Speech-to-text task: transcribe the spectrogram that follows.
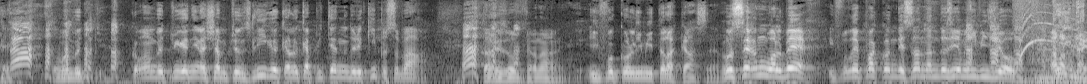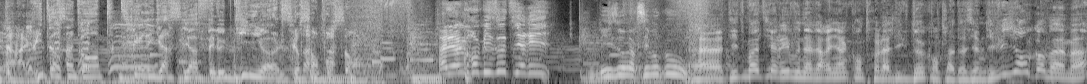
comment veux-tu comment veux-tu gagner la Champions League quand le capitaine de l'équipe se barre T'as raison, Fernand. Il faut qu'on limite la casse. Resserre-nous, Albert Il faudrait pas qu'on descende en deuxième division. Alors, Le matin à 8h50, Thierry Garcia fait le guignol sur 100%. Allez, un gros bisou Thierry bisous, merci beaucoup. Euh, Dites-moi Thierry, vous n'avez rien contre la Ligue 2, contre la deuxième division quand même, hein?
